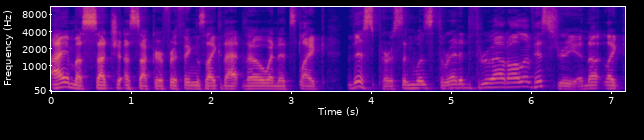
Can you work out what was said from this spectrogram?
I am a such a sucker for things like that though when it's like this person was threaded throughout all of history and not like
